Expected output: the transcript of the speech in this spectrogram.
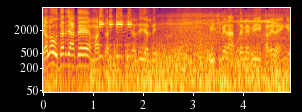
चलो उधर जाते हैं, मस्त। जल्दी जल्दी। बीच में रास्ते में भी खड़े रहेंगे।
